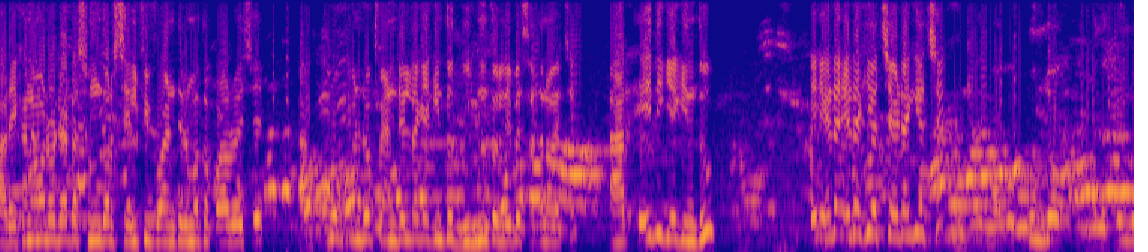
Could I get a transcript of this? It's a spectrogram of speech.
আর এখানে মোটামুটি একটা সুন্দর সেলফি পয়েন্টের মতো করা রয়েছে। পুরো পয়েন্ট প্যান্ডেলটাকে কিন্তু দুর্দান্ত লেবে সাজানো হয়েছে। আর এইদিকে কিন্তু এটা এটা কি হচ্ছে? এটা কি হচ্ছে? কুঞ্জ কুঞ্জ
